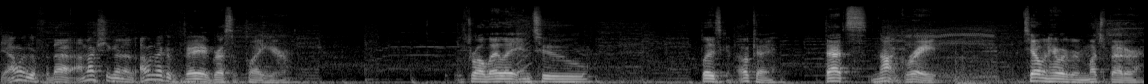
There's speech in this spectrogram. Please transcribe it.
Yeah, I'm gonna go for that. I'm actually gonna I'm gonna make a very aggressive play here. Throw Lele into Blaziken. Okay. That's not great. Tailwind here would have been much better.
